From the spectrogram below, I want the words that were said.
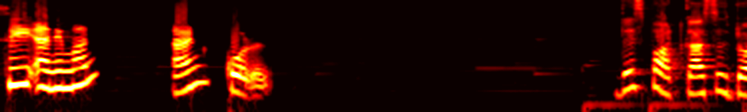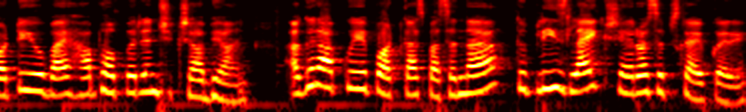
sea anemone and coral. This podcast is brought you by Hubhopper Shiksha Abhiyan अगर आपको ये पॉडकास्ट पसंद आया तो प्लीज़ लाइक शेयर और सब्सक्राइब करें।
